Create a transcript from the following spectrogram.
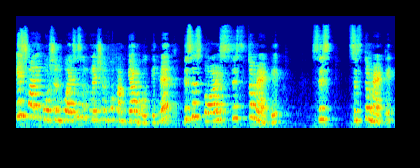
इस वाले पोर्शन को, ऐसे सर्कुलेशन को हम क्या बोलते हैं? This is called systematic systematic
